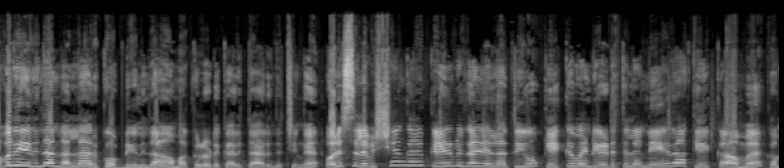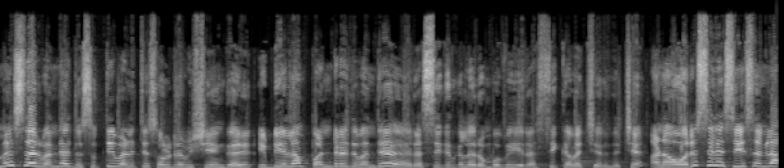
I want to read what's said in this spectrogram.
அவரு இருந்தா நல்லா இருக்கும் அப்படின்னு தான் மக்களோட கருத்தா இருந்துச்சுங்க. ஒரு சில விஷயங்கள் கேள்விகள் எல்லாத்தையும் கேட்க வேண்டிய இடத்துல நேரா கேட்காம கமல் சார் வந்து அதை சுத்தி வளைச்சு சொல்ற விஷயங்கள் இப்படி எல்லாம் பண்றது வந்து ரசிகர்களை ரொம்பவே ரசிக்க வச்சிருந்துச்சு. ஆனா ஒரு சில சீசன்ல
